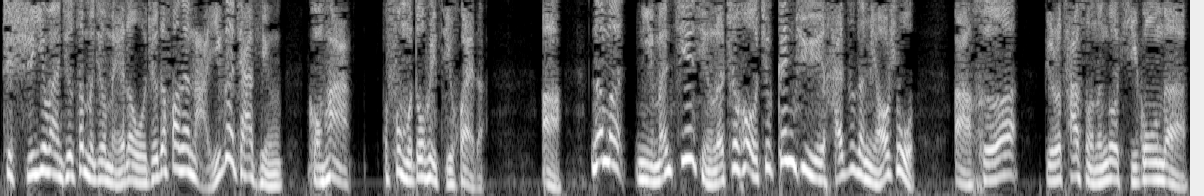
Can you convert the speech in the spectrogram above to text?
这十一万就这么就没了，我觉得放在哪一个家庭，恐怕父母都会急坏的，啊。那么你们接警了之后，就根据孩子的描述啊，和比如他所能够提供的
